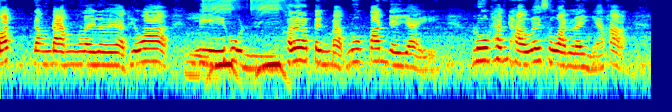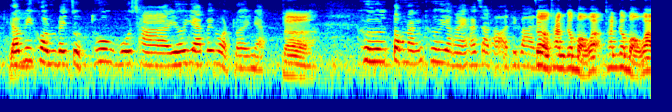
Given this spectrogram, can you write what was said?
วัดดังๆอะไรเลยอะที่ว่าอืมมีหุ่นเขาเรียกว่าเป็นแบบรูปปั้นใหญ่ ๆ รูปท่านท้าวเวสสวรรณอะไรอย่างเงี้ยค่ะ แล้วมีคนไปจุดธูปบูชาเยอะแยะไปหมดเลยเนี่ย เออ คือตรงนั้นคือยังไงคะอาจารย์ทออธิบายหน่อยก็ท่านก็บอกว่า ท่านก็บอกว่า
